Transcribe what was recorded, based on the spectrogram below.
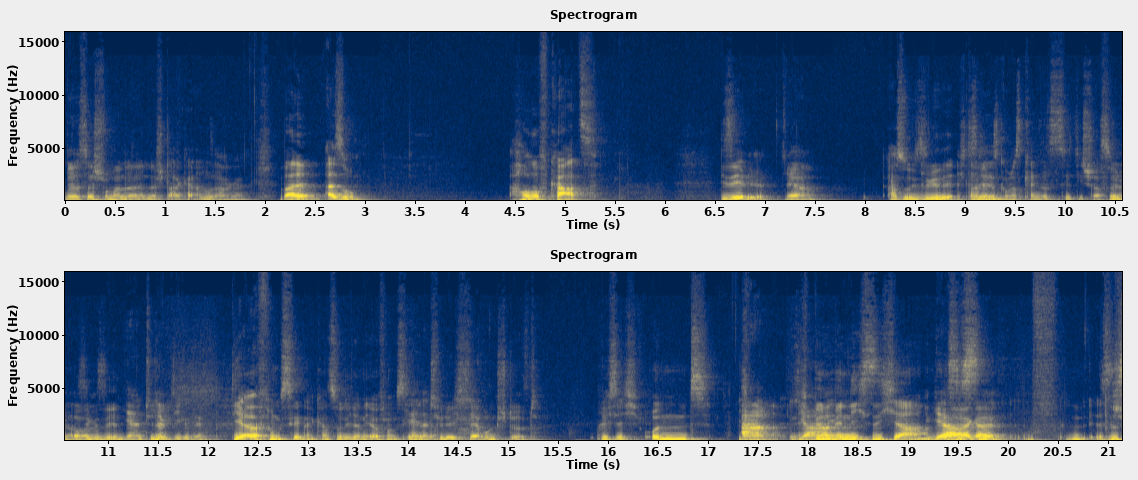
Das ist ja schon mal eine, eine starke Ansage. Weil, also, House of Cards, die Serie. Ja. Hast du diese gesehen? Ich dachte, jetzt kommt das Kansas City Shuffle. hast du aber- gesehen? Ja, natürlich habe ich die gesehen. Die Eröffnungsszene, kannst du dich an die Ja, Eröffnungsszene natürlich, der Hund stirbt. Richtig. Und ich, Ah, ich ja. bin mir nicht sicher. Ja, es ist, geil. Ein, es ist,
